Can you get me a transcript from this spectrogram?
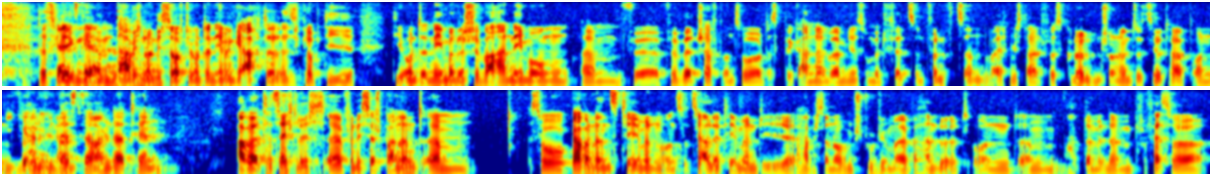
Deswegen, ähm, da habe ich noch nicht so auf die Unternehmen geachtet. Also ich glaube, die, die unternehmerische Wahrnehmung ähm, für, für Wirtschaft und so, das begann dann bei mir so mit 14, 15, weil ich mich da halt fürs Gründen schon interessiert habe. und Young Investor Under 10. Aber tatsächlich äh, finde ich sehr spannend. Ähm, so Governance-Themen und soziale Themen, die habe ich dann auch im Studium mal behandelt und ähm, habe da mit einem Professor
